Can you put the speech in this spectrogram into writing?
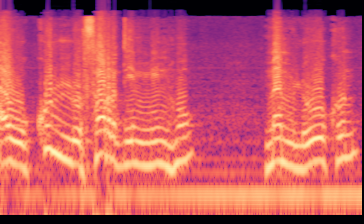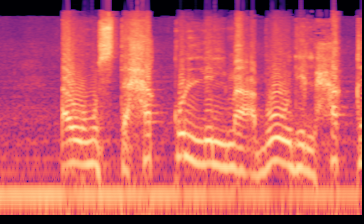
أو كل فرد منه مملوك أو مستحق للمعبود الحق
